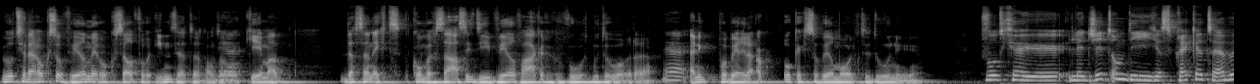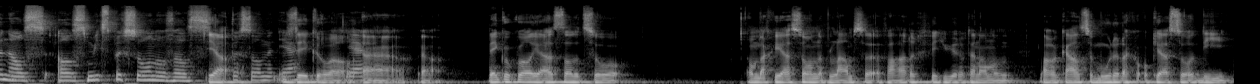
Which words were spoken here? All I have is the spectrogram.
wilt je daar ook zoveel meer ook zelf voor inzetten. Van zo, Ja. oké, maar dat zijn echt conversaties die veel vaker gevoerd moeten worden. Ja. En ik probeer dat ook echt zoveel mogelijk te doen nu. Voelt je je legit om die gesprekken te hebben als, als mixed persoon of als Ja, persoon met... Ja? zeker wel. Ja. Ja. ja. Ik denk ook wel juist dat het zo... Omdat je juist zo'n Vlaamse vaderfiguur hebt en dan een Marokkaanse moeder, dat je ook juist zo die,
